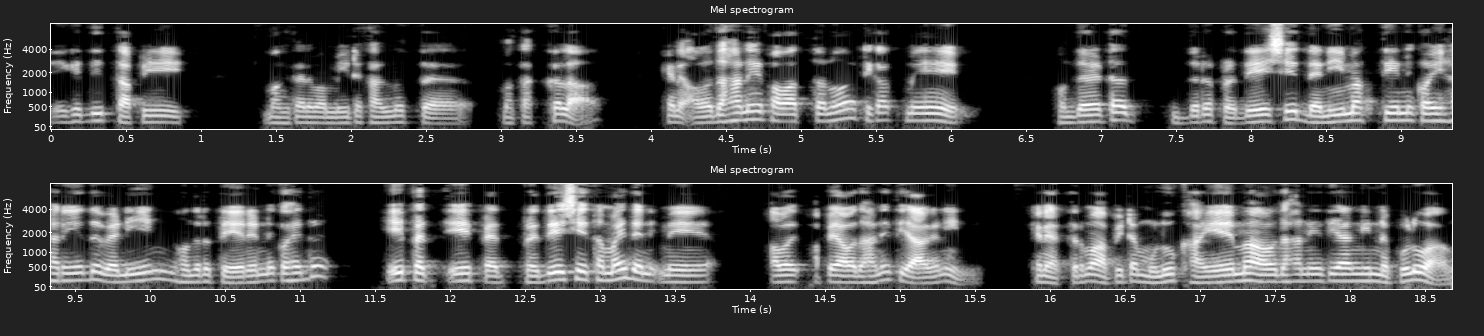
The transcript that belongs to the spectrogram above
ඒකෙදිත් අපි මම හිතන්නේ මම මීට කලිනුත් මතක් කළා. කියන්නේ අවධානය පවත්වනවා ටිකක් මේ හොඳට උදර ප්‍රදේශයේ දැනීමක් තියෙන කොයි හරියද වැඩියෙන් හොඳට තේරෙන්නේ කොහෙද? ඒ ඒ ප්‍රදේශයේ තමයි මේ අපේ අවධානය තියාගෙන ඉන්නේ. කියන්නේ ඇත්තටම අපිට මුළු කයෙම අවධානය තියන් ඉන්න පුළුවන්.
